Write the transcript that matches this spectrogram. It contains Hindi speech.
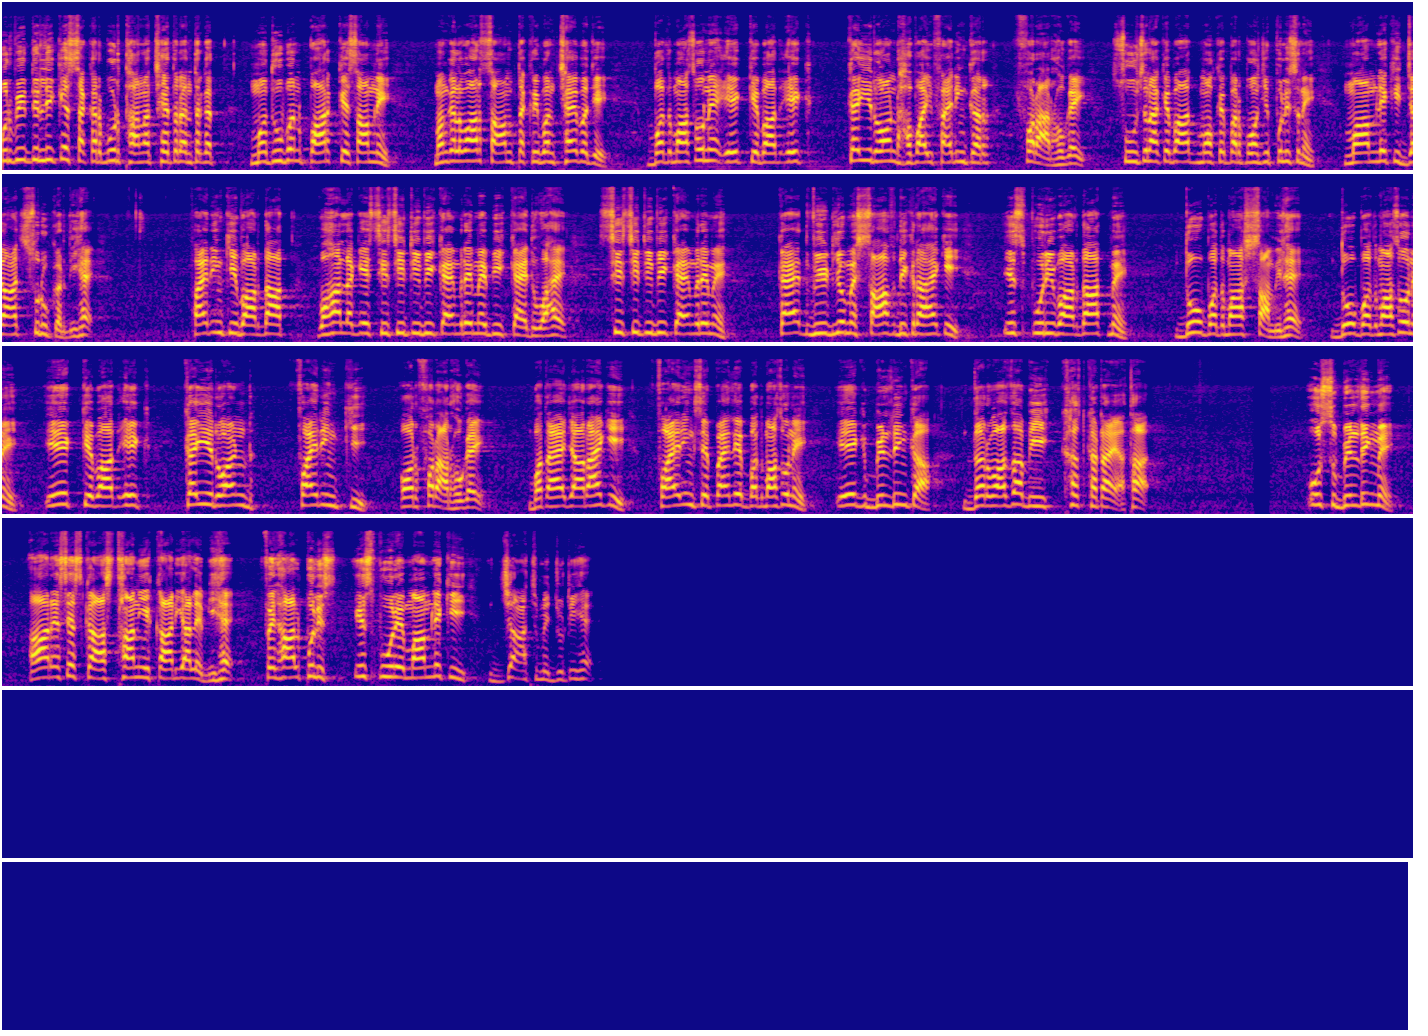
पूर्वी दिल्ली के सकरपुर थाना क्षेत्र अंतर्गत मधुबन पार्क के सामने मंगलवार शाम तकरीबन छः बजे बदमाशों ने एक के बाद एक कई राउंड हवाई फायरिंग कर फरार हो गई। सूचना के बाद मौके पर पहुँची पुलिस ने मामले की जाँच शुरू कर दी है। फायरिंग की वारदात वहाँ लगे सीसीटीवी कैमरे में भी कैद हुआ है। सीसीटीवी कैमरे में कैद वीडियो में साफ़ दिख रहा है कि इस पूरी वारदात में दो बदमाश शामिल है। दो बदमाशों ने एक के बाद एक कई राउंड फायरिंग की और फरार हो गए। बताया जा रहा है कि फायरिंग से पहले बदमाशों ने एक बिल्डिंग का दरवाज़ा भी खटखटाया था। उस बिल्डिंग में आरएसएस का स्थानीय कार्यालय भी है। फ़िलहाल पुलिस इस पूरे मामले की जाँच में जुटी है।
